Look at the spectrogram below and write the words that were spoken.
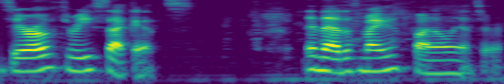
0.03 seconds. And that is my final answer.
